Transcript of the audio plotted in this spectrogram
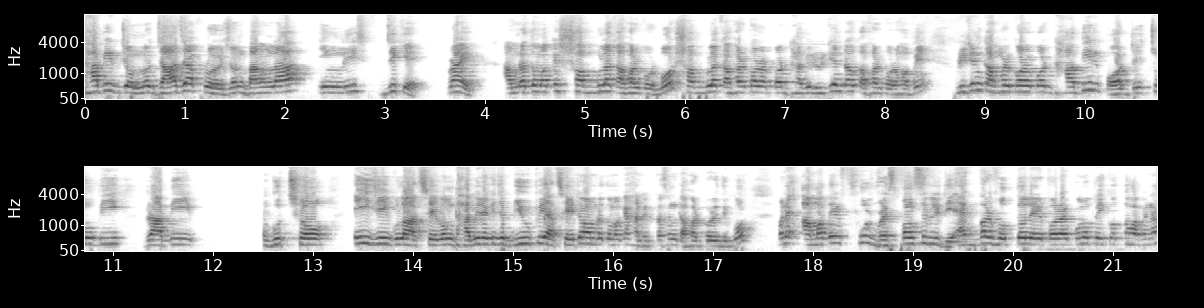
ঢাবির জন্য যা যা প্রয়োজন, বাংলা, ইংলিশ জিকে রাইট আমরা তোমাকে সবগুলা কাভার করব। সবগুলা কাভার করার পর ঢাবির রিটেনটাও কাভার করা হবে। রিটেন কাভার করার পর ঢাবির পর যে চবি রাবি, গুচ্ছ, এই যেগুলো আছে এবং ঢাবির আগে যে বিউপি আছে, এটাও আমরা তোমাকে হান্ড্রেড পার্সেন্ট কাভার করে দিব। মানে আমাদের ফুল রেসপন্সিবিলিটি একবার ভর্তি হলে এরপর আর কোনো পে করতে হবে না।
